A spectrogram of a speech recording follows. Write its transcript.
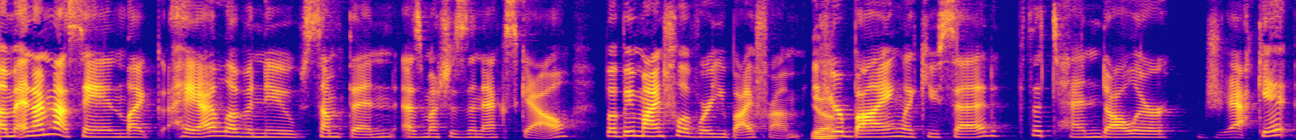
Um, and I'm not saying like, hey, I love a new something as much as the next gal, but be mindful of where you buy from. Yeah. If you're buying, like you said, it's a ten dollar jacket.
